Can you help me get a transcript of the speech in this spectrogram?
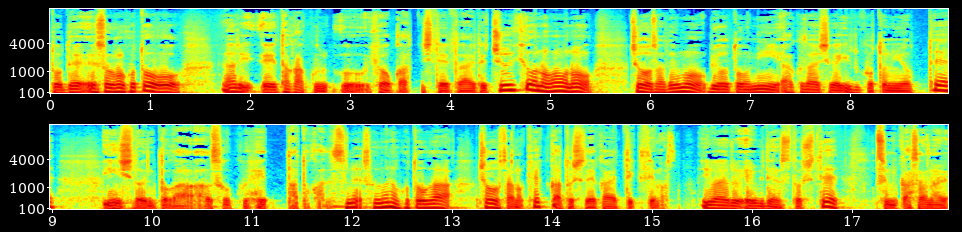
とで、そのことをやはり高く評価していただいて、中京の方の調査でも病棟に薬剤師がいることによって、インシデントがすごく減ったとかですね、そういうようなことが調査の結果として返ってきています。いわゆるエビデンスとして積み重ね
